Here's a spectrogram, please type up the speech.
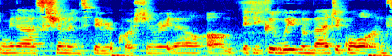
I'm gonna ask Sherman's favorite question right now. Um, if you could wave a magic wand,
